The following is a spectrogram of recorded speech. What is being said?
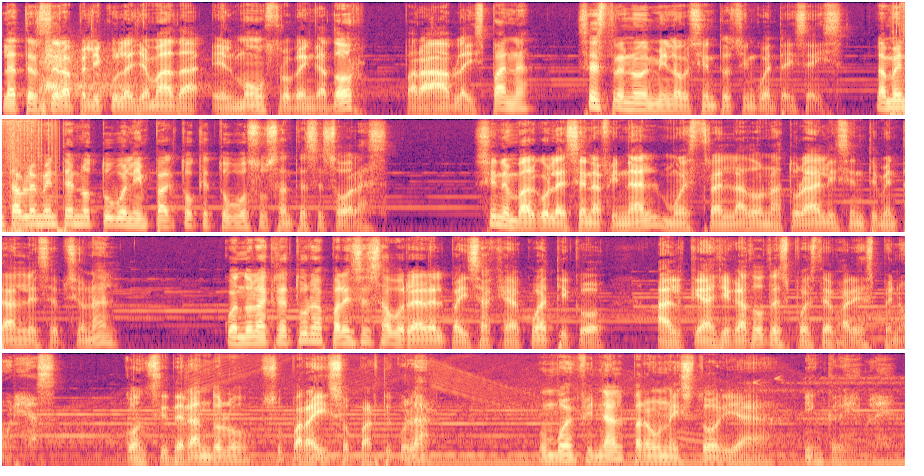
La tercera película llamada El monstruo vengador, para habla hispana, se estrenó en 1956. Lamentablemente no tuvo el impacto que tuvo sus antecesoras. Sin embargo, la escena final muestra el lado natural y sentimental excepcional, cuando la criatura parece saborear el paisaje acuático al que ha llegado después de varias penurias, considerándolo su paraíso particular. Un buen final para una historia increíble.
